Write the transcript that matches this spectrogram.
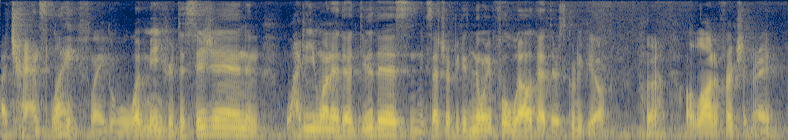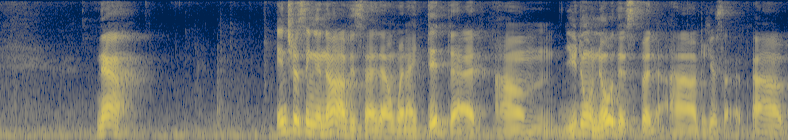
a trans life. Like, what made her decision and why do you want to do this and etc. Because knowing full well that there's going to be a, a lot of friction, right? Now, interesting enough is that uh, when I did that, um, you don't know this, but uh, because uh,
